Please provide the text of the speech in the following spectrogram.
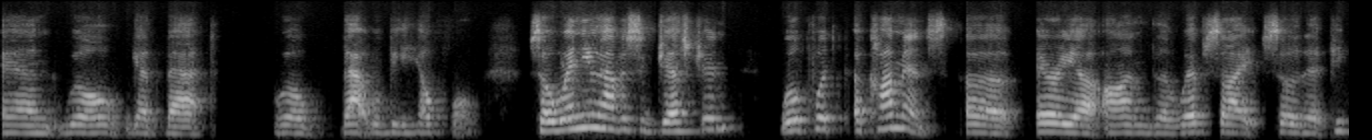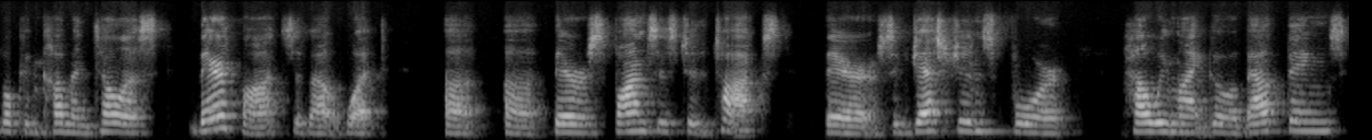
and we'll get that, will, that will be helpful. So when you have a suggestion, we'll put a comments uh, area on the website so that people can come and tell us their thoughts about what uh, uh, their responses to the talks, their suggestions for how we might go about things.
